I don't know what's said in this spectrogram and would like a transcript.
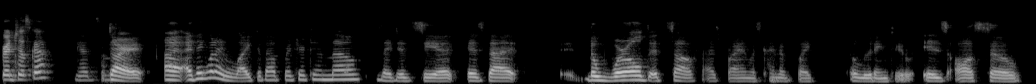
Francesca? Sorry. Uh, I think what I liked about Bridgerton, though, because I did see it, is that the world itself, as Brian was kind of like alluding to, is also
